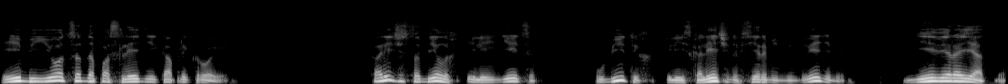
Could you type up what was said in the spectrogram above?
и бьется до последней капли крови. Количество белых или индейцев, убитых или искалеченных серыми медведями, невероятно.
